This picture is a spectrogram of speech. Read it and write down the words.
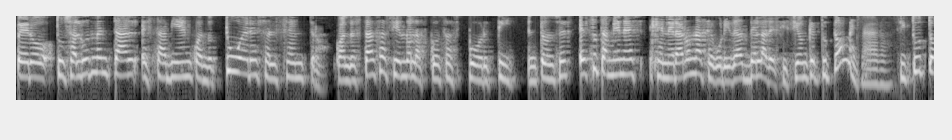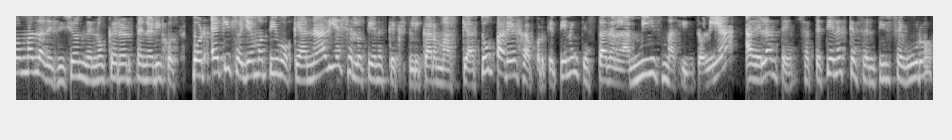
pero tu salud mental está bien cuando tú eres el centro, cuando estás haciendo las cosas por ti. Entonces, esto también es generar una seguridad de la decisión que tú tomes. Claro. Si tú tomas la decisión de no querer tener hijos por X o Y motivo que a nadie se lo tienes que explicar más que a tu pareja porque tienen que estar en la misma sintonía, adelante. O sea, te tienes que sentir seguro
